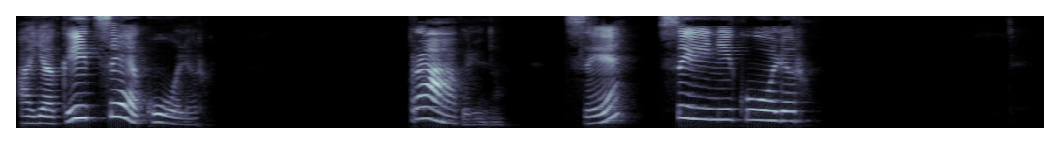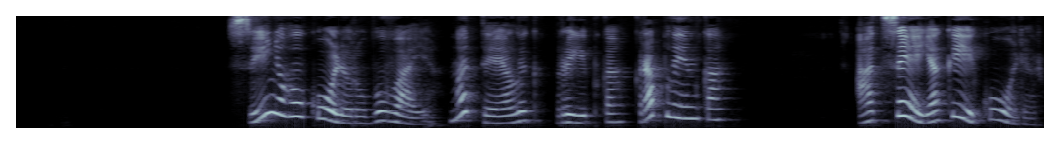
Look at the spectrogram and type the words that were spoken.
А який це колір? Правильно, це синій колір. Синього кольору буває метелик, рибка, краплинка. А це який колір?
